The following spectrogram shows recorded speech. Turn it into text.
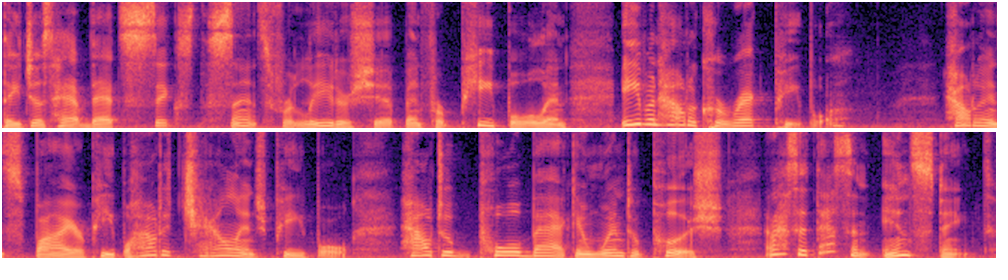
they just have that sixth sense for leadership and for people and even how to correct people how to inspire people how to challenge people how to pull back and when to push. And i said that's an instinct.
